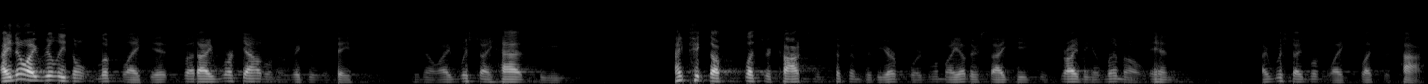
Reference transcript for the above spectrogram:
I know I really don't look like it, but I work out on a regular basis. You know, I wish I had the. I picked up Fletcher Cox and took him to the airport. One of my other side gigs is driving a limo, and I wish I looked like Fletcher Cox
